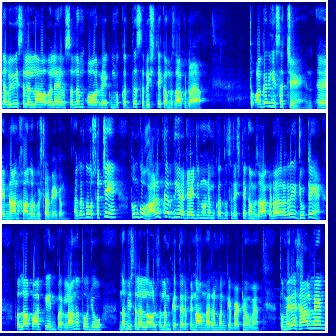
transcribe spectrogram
नबी अलैहि वसल्लम और एक मुक़दस रिश्ते का मज़ाक उड़ाया। तो अगर ये सच्चे हैं इमरान खान और बुशरा बेगम, अगर तो वो सच्चे हैं तो उनको गारत कर दिया जाए जिन्होंने मुक़दस रिश्ते का मज़ाक उड़ाया। और अगर ये झूठे हैं तो अल्लाह पाक के इन पर लानत हो जो नबी अलैहि वसल्लम के दर पे नामहरम बन के बैठे हुए हैं। तो मेरे ख्याल में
